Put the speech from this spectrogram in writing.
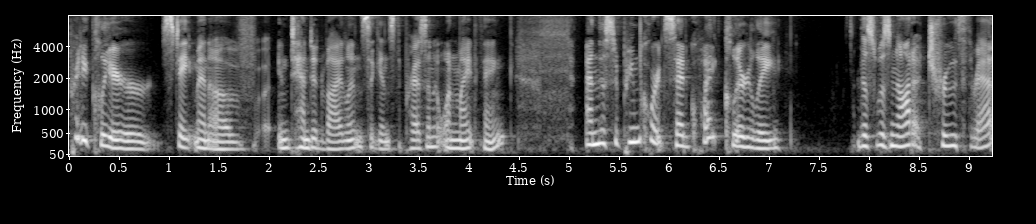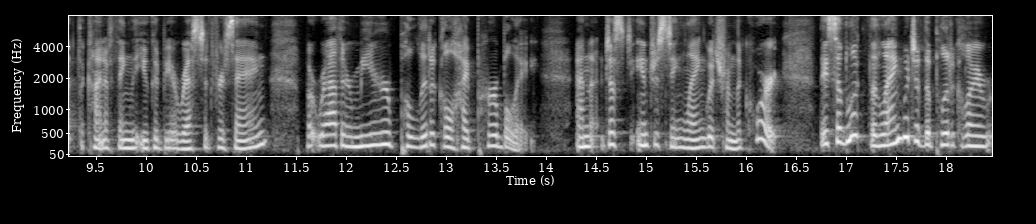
pretty clear statement of intended violence against the president, one might think. And the Supreme Court said quite clearly this was not a true threat, the kind of thing that you could be arrested for saying, but rather mere political hyperbole. And just interesting language from the court. They said, look, the language of the political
